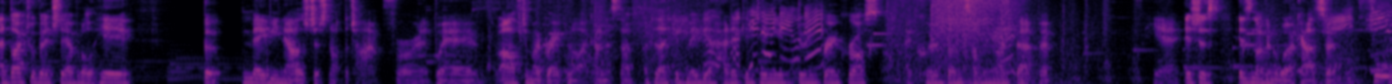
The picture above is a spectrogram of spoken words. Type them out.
I'd like to eventually have it all here but maybe now is just not the time for it. Where after my break and all that kind of stuff, I feel like if maybe I had to continue doing Grand Cross, I could have done something like that. But yeah, it's just it's not going to work out. So full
